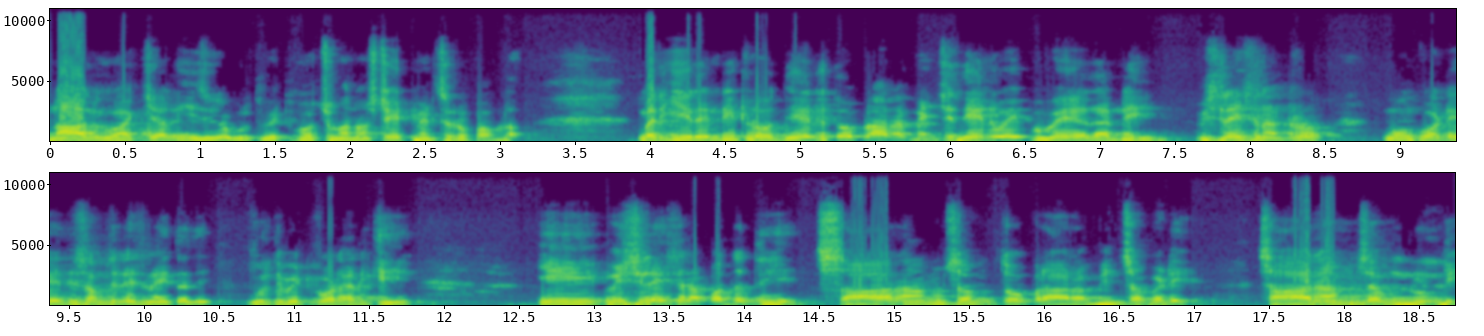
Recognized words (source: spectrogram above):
నాలుగు వాక్యాలు ఈజీగా గుర్తుపెట్టుకోవచ్చు మనం స్టేట్మెంట్స్ రూపంలో. మరి ఈ రెండిట్లో దేనితో ప్రారంభించి దేని వైపు పోయేదాన్ని విశ్లేషణ అంటారు? ఇంకోటి ఏది సంశ్లేషణ అవుతుంది? గుర్తుపెట్టుకోవడానికి ఈ విశ్లేషణ పద్ధతి సారాంశంతో ప్రారంభించబడి సారాంశం నుండి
